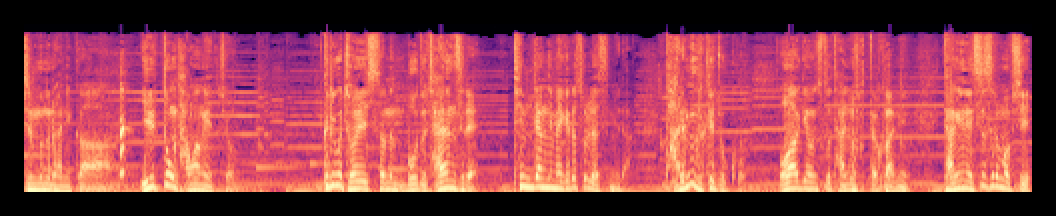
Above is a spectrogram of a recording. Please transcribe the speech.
질문을 하니까 일동 당황했죠. 그리고 저의 시선은 모두 자연스레 팀장님에게로 쏠렸습니다. 발음이 그렇게 좋고 어학의 연수도 다녀왔다고 하니 당연히 스스럼 없이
